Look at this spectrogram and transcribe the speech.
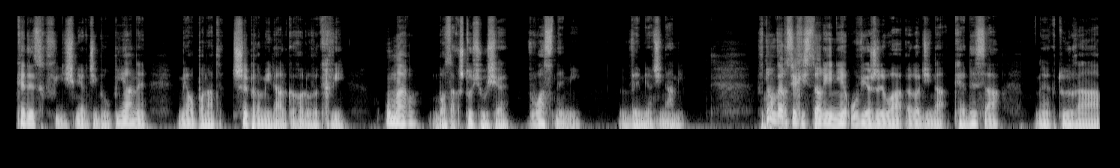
kiedy z chwili śmierci był pijany, miał ponad 3 promile alkoholu we krwi. Umarł, bo zakrztusił się własnymi wymiocinami. W tą wersję historii nie uwierzyła rodzina Kedysa, która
